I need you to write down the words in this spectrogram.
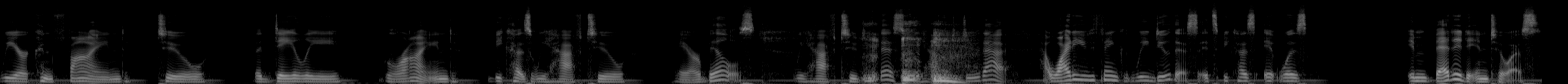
we are confined to the daily grind because we have to pay our bills. We have to do this. We have to do that. How, why do you think we do this? It's because it was embedded into us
